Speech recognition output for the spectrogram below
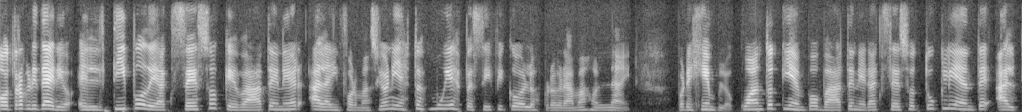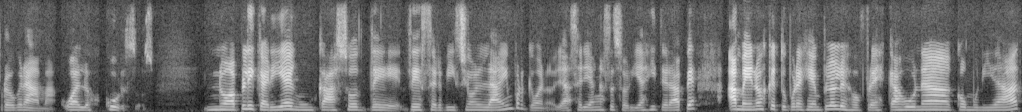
Otro criterio, el tipo de acceso que va a tener a la información y esto es muy específico de los programas online. Por ejemplo, ¿cuánto tiempo va a tener acceso tu cliente al programa o a los cursos? No aplicaría en un caso de, servicio online, porque bueno, ya serían asesorías y terapia, a menos que tú, por ejemplo, les ofrezcas una comunidad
